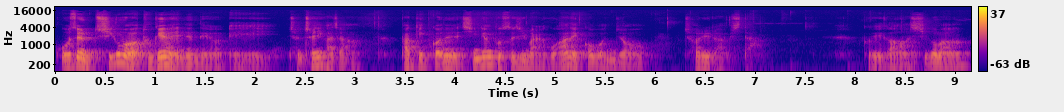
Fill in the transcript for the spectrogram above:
오쌤 시그마가 두 개나 있는데요. 에이, 천천히 가자. 밖에 거는 신경도 쓰지 말고 안에 거 먼저 처리를 합시다. 거기가 시그마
